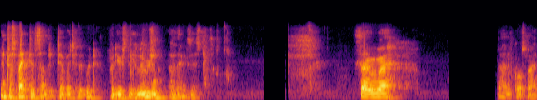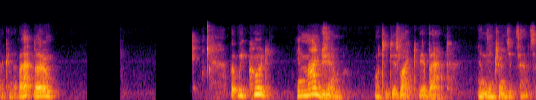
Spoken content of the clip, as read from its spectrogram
introspective subjectivity that would produce the illusion of their existence. So, uh, and of course neither can the bat know. But we could imagine what it is like to be a bat in the intrinsic sense.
